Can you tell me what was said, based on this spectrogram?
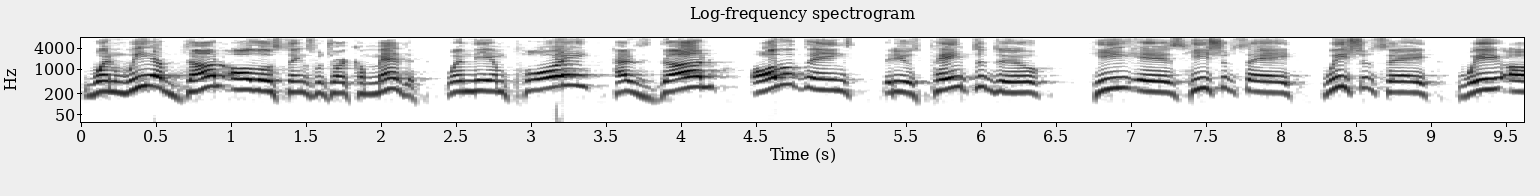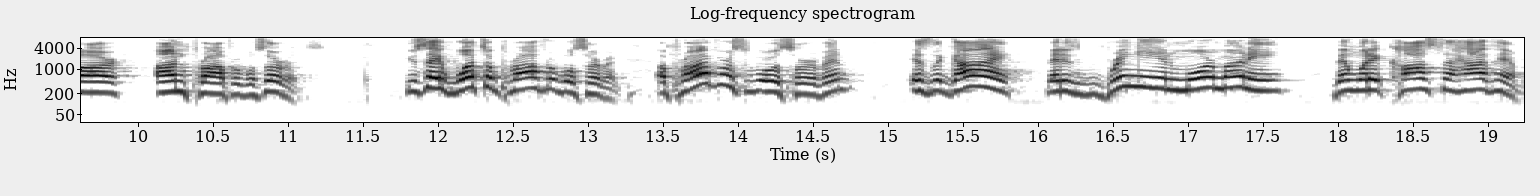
When we have done all those things which are commanded, when the employee has done all the things that he was paid to do, he is, he should say, we should say, we are unprofitable servants. You say, what's a profitable servant? A profitable servant is the guy that is bringing in more money than what it costs to have him.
